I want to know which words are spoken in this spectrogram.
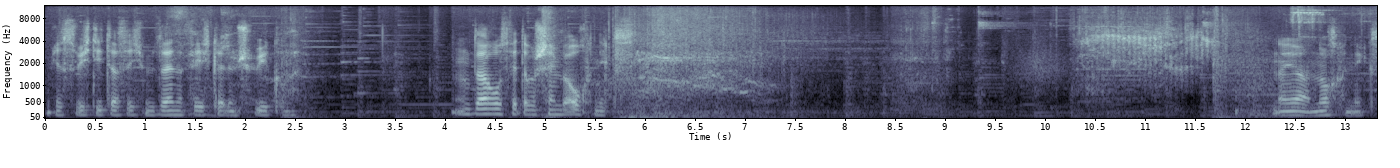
Mir ist wichtig, dass ich mit seiner Fähigkeit ins Spiel komme. Und daraus wird aber scheinbar auch nichts. Naja, noch nichts.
